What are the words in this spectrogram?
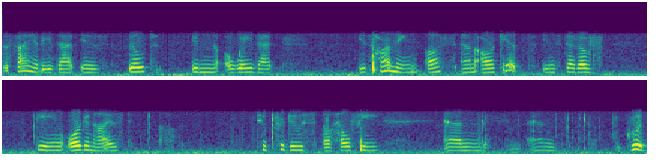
society that is built in a way that is harming us and our kids instead of being organized uh, to produce a healthy and and good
